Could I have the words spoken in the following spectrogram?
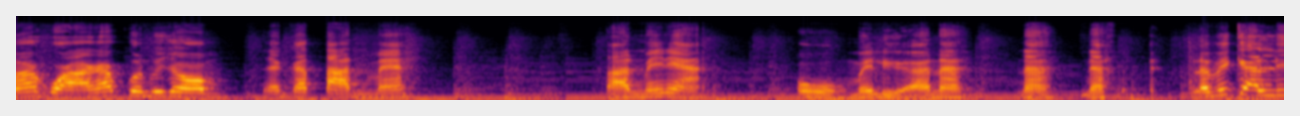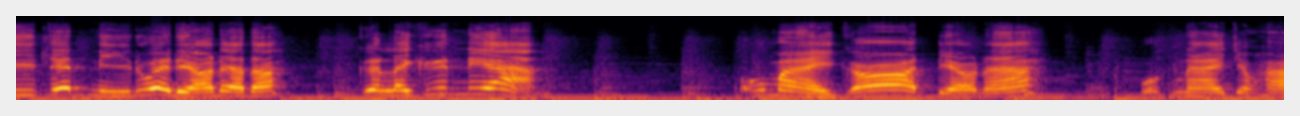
มาขวาครับคุณผู้ชมแล้วก็ตันไหมตันไหมเนี่ย โอ้ไม่เหลือนะนะนะแล้วมีการรีเซ็ตหนีด้วยเดี๋ยวเดี๋ยวนะเกิดอะไรขึ้นเนี่ยโอ้ไม่ก็เดี๋ยวนะ พวกนายจะพา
